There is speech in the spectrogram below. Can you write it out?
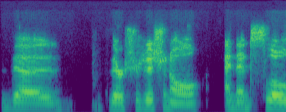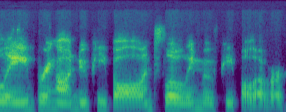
the their traditional and then slowly bring on new people and slowly move people over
